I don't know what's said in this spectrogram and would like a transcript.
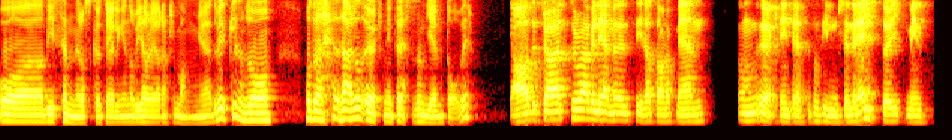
og de sender Oscar-utdelingen, og vi har det arrangementet. Det virker liksom som det er en sånn økende interesse sånn jevnt over. Ja, det tror jeg, tror jeg er veldig enig med det du sier, at det har nok med en, en økende interesse for film generelt, og ikke minst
